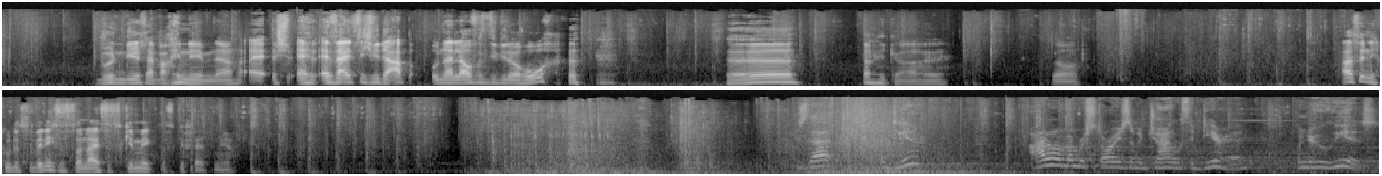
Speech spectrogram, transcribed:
würden die das einfach hinnehmen, ne? Er, er, er seilt sich wieder ab und dann laufen sie wieder hoch. äh, ach, egal. So. Aber finde ich gut, das ist wenigstens so ein nices Gimmick, das gefällt mir. Is that a deer? I don't remember stories of a giant with a deer head. Wonder who he is.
